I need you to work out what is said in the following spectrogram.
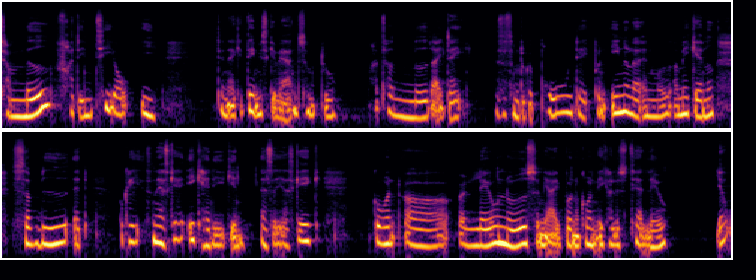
tager med fra dine 10 år i den akademiske verden, som du har taget med dig i dag? Altså som du kan bruge i dag på en ene eller anden måde, om ikke andet, så vide, at okay, sådan her skal jeg ikke have det igen. Altså jeg skal ikke gå rundt og, og lave noget, som jeg i bund og grund ikke har lyst til at lave. Jo,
